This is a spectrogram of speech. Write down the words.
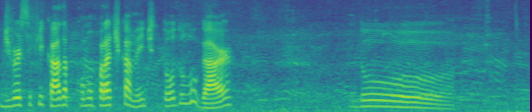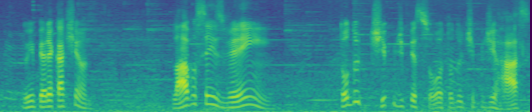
diversificada como praticamente todo lugar do do Império Ecatiano. Lá vocês veem todo tipo de pessoa, todo tipo de raça.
